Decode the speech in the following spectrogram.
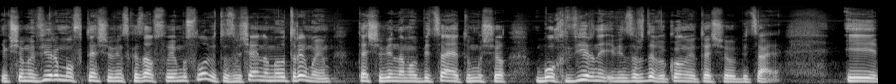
якщо ми віримо в те, що він сказав в своєму слові, то звичайно ми отримуємо те, що він нам обіцяє, тому що Бог вірний і він завжди виконує те, що обіцяє. І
